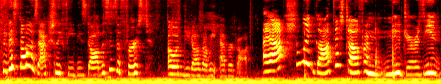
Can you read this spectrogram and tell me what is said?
So this doll is actually Phoebe's doll. This is the first OMG doll that we ever got. I actually got this doll from New Jersey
